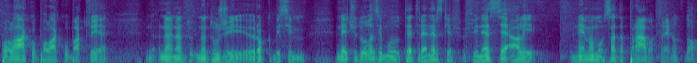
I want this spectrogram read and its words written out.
polako, polako ubacuje na, na, na duži rok. Mislim, neću da ulazim u te trenerske finese, ali nemamo sada pravo trenutno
